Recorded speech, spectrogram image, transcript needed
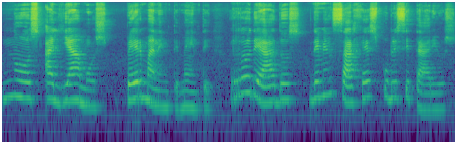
Nos hallamos permanentemente rodeados de mensajes publicitarios.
